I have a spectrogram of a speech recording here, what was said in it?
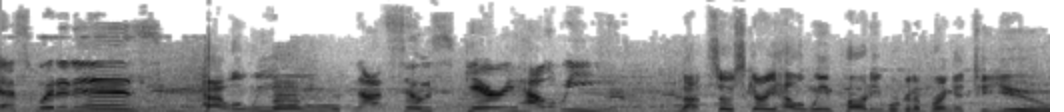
Guess what it is? Halloween. Not so scary Halloween. Not so scary Halloween party. We're gonna bring it to you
